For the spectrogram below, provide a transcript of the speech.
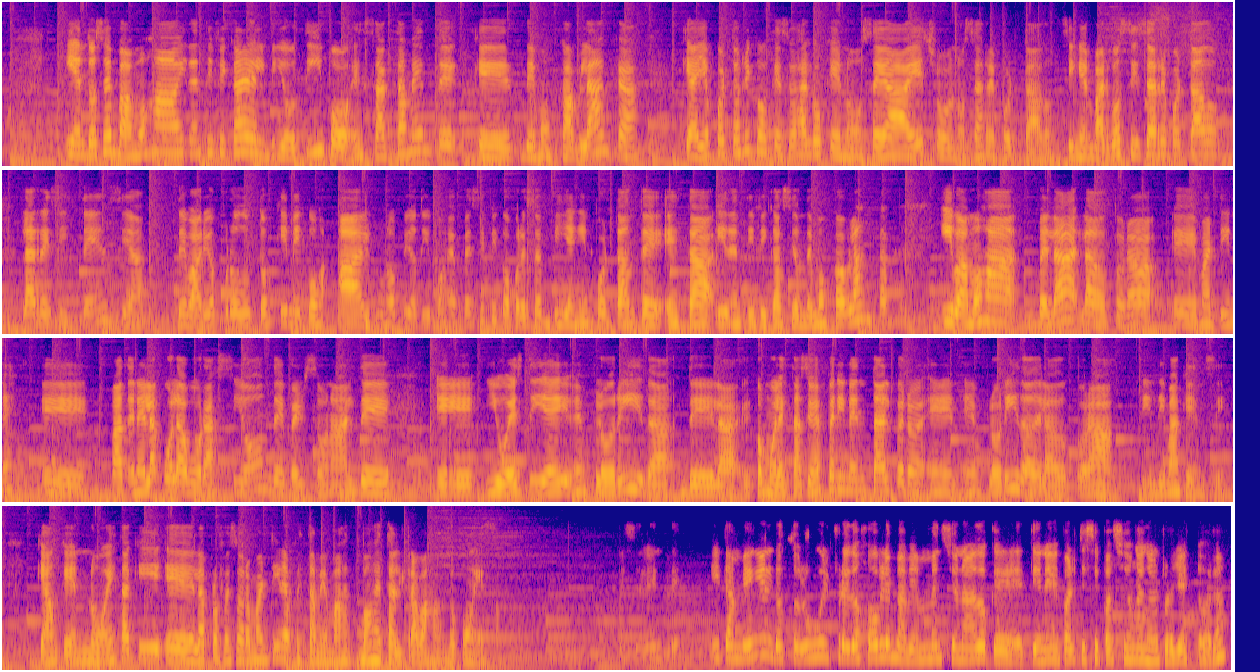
Y entonces vamos a identificar el biotipo exactamente que de mosca blanca que hay en Puerto Rico, que eso es algo que no se ha hecho o no se ha reportado. Sin embargo, sí se ha reportado la resistencia de varios productos químicos a algunos biotipos específicos, por eso es bien importante esta identificación de mosca blanca y vamos a, ¿verdad? La doctora eh, Martínez eh, va a tener la colaboración de personal de eh, USDA en Florida, de la, como la estación experimental, pero en, en Florida, de la doctora Cindy Mackenzie, que aunque no está aquí la profesora Martínez, pues también vamos a estar trabajando con eso. Excelente. Y también el doctor Wilfredo Jobles me habían mencionado que tiene participación en el proyecto, ¿verdad?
